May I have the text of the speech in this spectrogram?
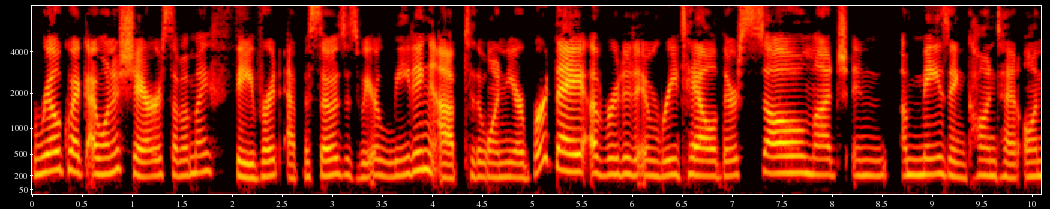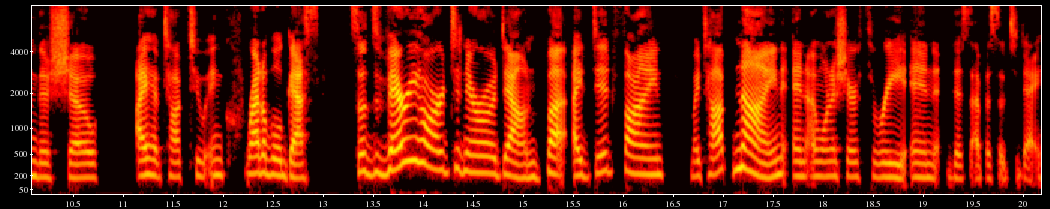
real quick, I want to share some of my favorite episodes as we are leading up to the one year birthday of Rooted in Retail. There's so much in amazing content on this show. I have talked to incredible guests. So it's very hard to narrow it down, but I did find my top nine and I want to share three in this episode today.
